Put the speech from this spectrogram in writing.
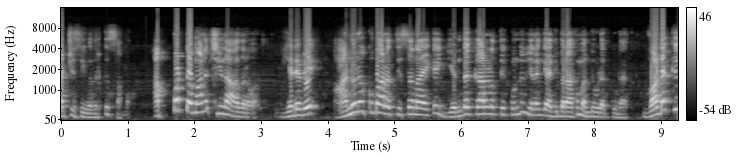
ஆட்சி செய்வதற்கு சமம். அப்பட்டமான சீனா ஆதரவாளர். எனவே அனுரகுமார திசநாயக்க எந்த காரணத்தை கொண்டும் இலங்கை அதிபராக வந்துவிடக்கூடாது வடக்கு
